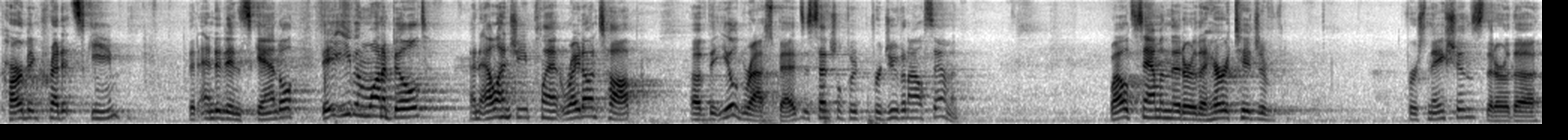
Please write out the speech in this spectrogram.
carbon credit scheme that ended in scandal. They even want to build an LNG plant right on top of the eelgrass beds, essential for, for juvenile salmon. Wild salmon that are the heritage of First Nations, that are the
